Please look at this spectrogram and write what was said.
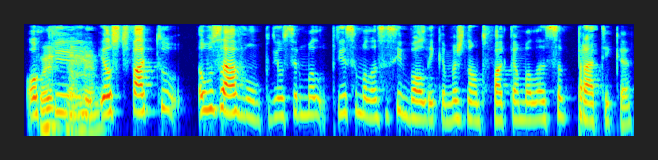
Ou pois, que também. eles de facto a usavam, podiam ser uma, podia ser uma lança simbólica, mas não, de facto é uma lança prática.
